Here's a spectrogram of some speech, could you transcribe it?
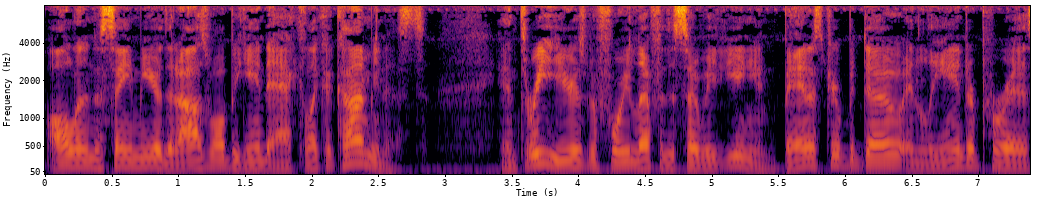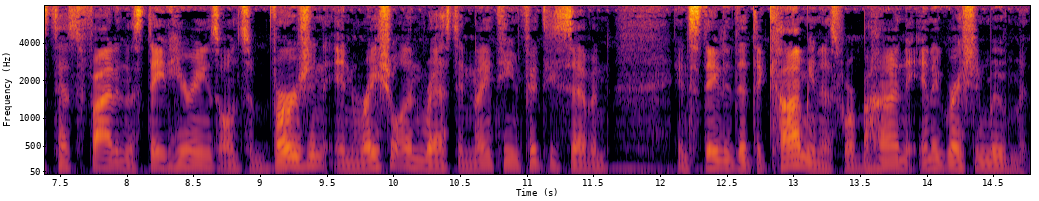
all in the same year that Oswald began to act like a communist. And three years before he left for the Soviet Union, Banister, Badeaux, and Leander Perez testified in the state hearings on subversion and racial unrest in 1957 and stated that the communists were behind the integration movement.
